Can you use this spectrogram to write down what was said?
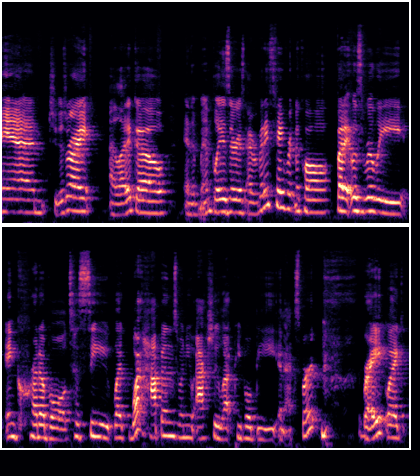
and she was right. I let it go. And the mint blazer is everybody's favorite, Nicole. But it was really incredible to see like what happens when you actually let people be an expert, right? Like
